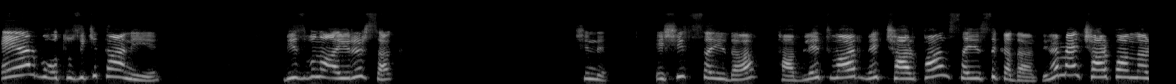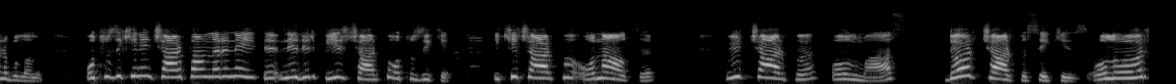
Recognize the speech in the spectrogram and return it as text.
Eğer bu 32 taneyi biz bunu ayırırsak şimdi eşit sayıda tablet var ve çarpan sayısı kadar diyor. Hemen çarpanlarını bulalım. 32'nin çarpanları neydi? Nedir? 1 çarpı 32. 2 çarpı 16. 3 çarpı olmaz. 4 çarpı 8 olur.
